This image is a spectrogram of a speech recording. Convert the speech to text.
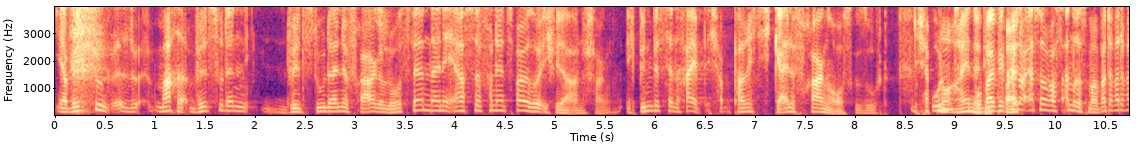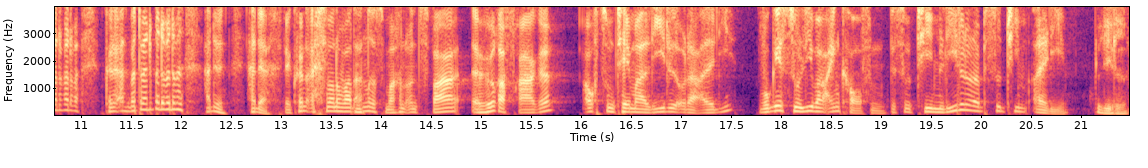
Ja, willst du, äh, mach, willst du denn, willst du deine Frage loswerden, deine erste von den zwei, oder soll ich wieder anfangen? Ich bin ein bisschen hyped. Ich habe ein paar richtig geile Fragen rausgesucht. Ich habe nur eine. Wobei, wir können auch erstmal was anderes machen. Warte, warte, warte, warte. Können, warte, warte, warte, warte. Hatte, hatte. Wir können erstmal noch was anderes machen. Und zwar äh, Hörerfrage, auch zum Thema Lidl oder Aldi. Wo gehst du lieber einkaufen? Bist du Team Lidl oder bist du Team Aldi? Lidl.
